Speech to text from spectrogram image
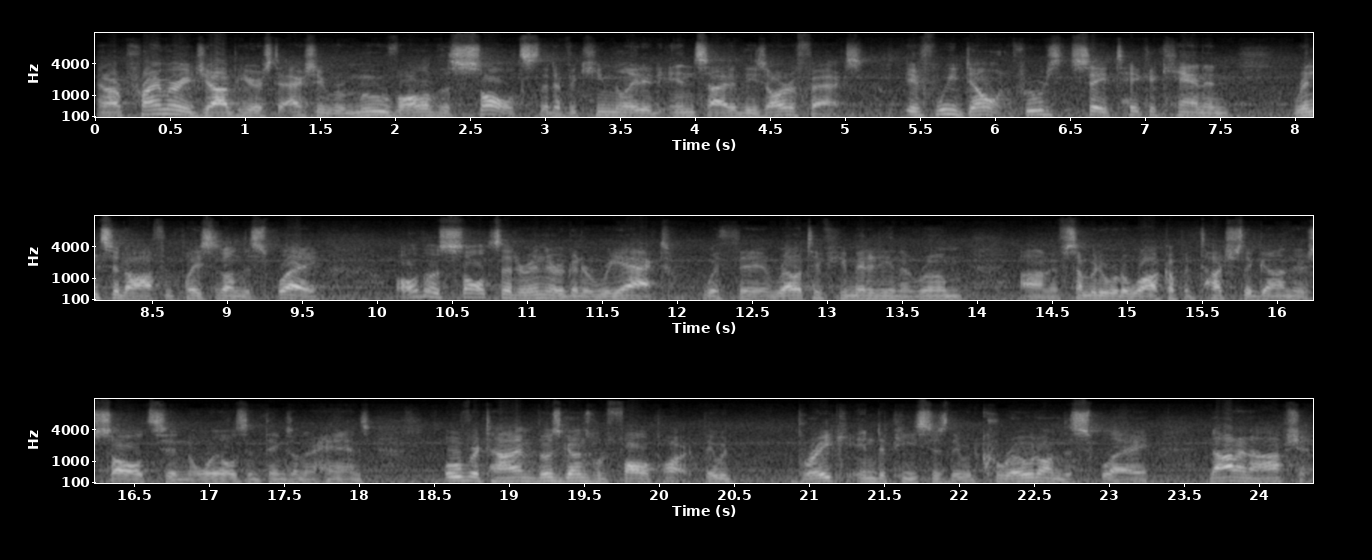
And our primary job here is to actually remove all of the salts that have accumulated inside of these artifacts. If we don't, if we were to say take a cannon, rinse it off, and place it on display, all those salts that are in there are going to react with the relative humidity in the room. Um, if somebody were to walk up and touch the gun, there's salts and oils and things on their hands over time, those guns would fall apart. They would break into pieces, they would corrode on display. Not an option.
